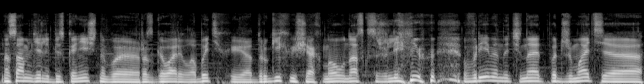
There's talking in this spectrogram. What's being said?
На самом деле, бесконечно бы разговаривал об этих и о других вещах, но у нас, к сожалению, время начинает поджимать. Э,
